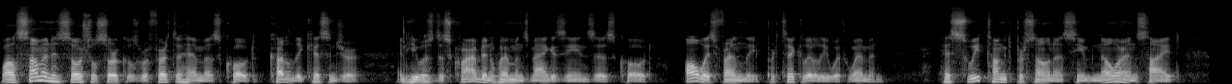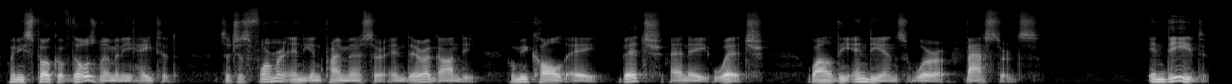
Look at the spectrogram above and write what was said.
While some in his social circles referred to him as, quote, cuddly Kissinger, and he was described in women's magazines as, quote, always friendly, particularly with women, his sweet tongued persona seemed nowhere in sight when he spoke of those women he hated, such as former Indian Prime Minister Indira Gandhi, whom he called a bitch and a witch, while the Indians were bastards. Indeed,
